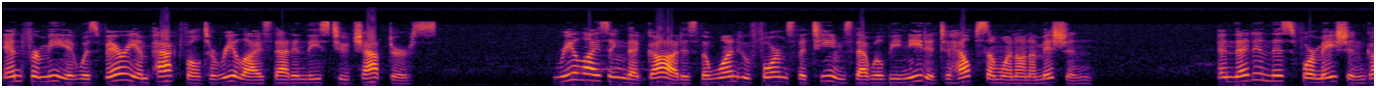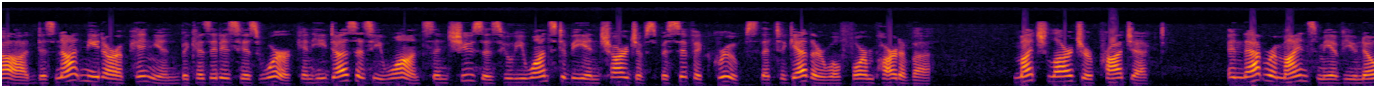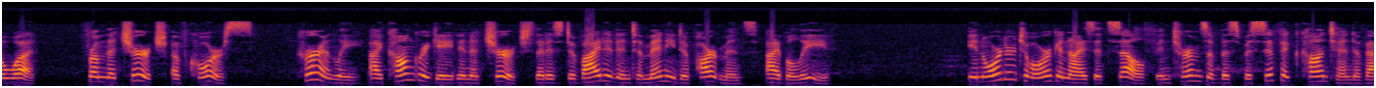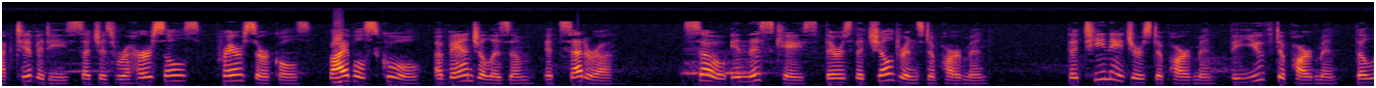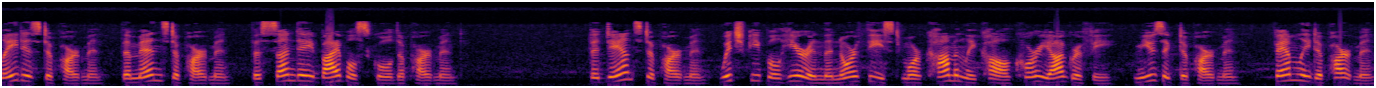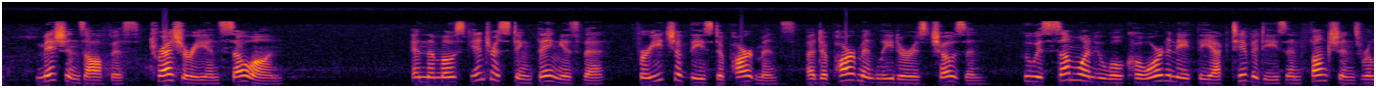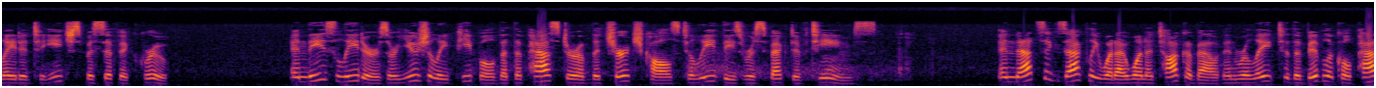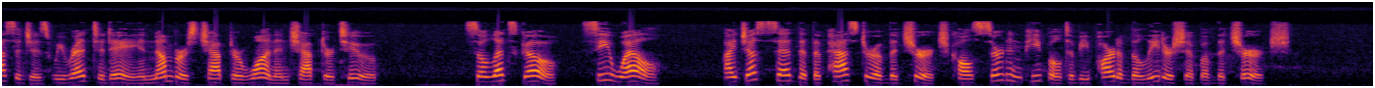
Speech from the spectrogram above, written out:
And for me it was very impactful to realize that in these two chapters. Realizing that God is the one who forms the teams that will be needed to help someone on a mission. And that in this formation God does not need our opinion because it is His work and He does as He wants and chooses who He wants to be in charge of specific groups that together will form part of a much larger project. And that reminds me of you know what? From the church, of course. Currently, I congregate in a church that is divided into many departments, I believe. In order to organize itself in terms of the specific content of activities such as rehearsals, prayer circles, Bible school, evangelism, etc. So, in this case, there is the children's department, the teenagers department, the youth department, the ladies department, the men's department, the Sunday Bible school department, the dance department, which people here in the Northeast more commonly call choreography, music department, family department, missions office, treasury, and so on. And the most interesting thing is that, for each of these departments, a department leader is chosen, who is someone who will coordinate the activities and functions related to each specific group. And these leaders are usually people that the pastor of the church calls to lead these respective teams. And that's exactly what I want to talk about and relate to the biblical passages we read today in Numbers chapter 1 and chapter 2. So let's go. See well. I just said that the pastor of the church calls certain people to be part of the leadership of the church.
